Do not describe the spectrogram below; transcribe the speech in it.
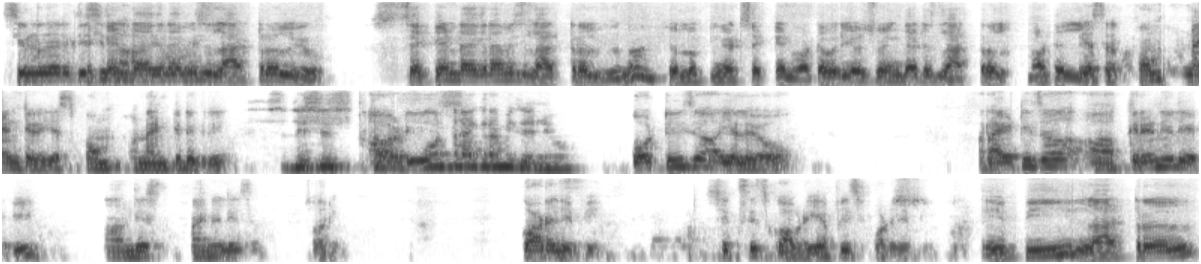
Similarly, this second is the diagram is lateral view. Second diagram is lateral view. No, if you're looking at second, whatever you're showing, that is lateral, not LA. Yes, sir. From 90, yes, from 90 degree. So this is third, Third is- fourth diagram is LAO. Fourth is a LAO. Right is a, uh cranial AP. And this final is, sorry, caudal AP. Six is caudal. F is caudal AP. AP lateral.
